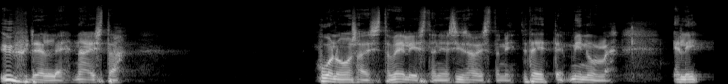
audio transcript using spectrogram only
yhdelle näistä huono-osaisista velistäni ja sisaristäni te teitte minulle. Eli,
